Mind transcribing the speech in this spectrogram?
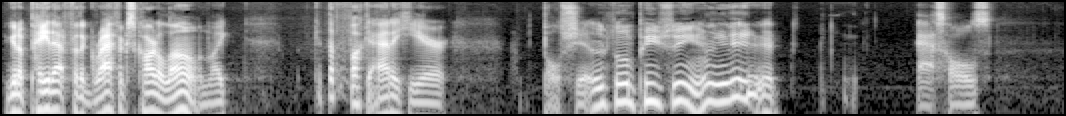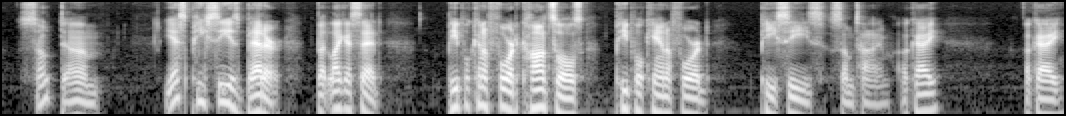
You're gonna pay that for the graphics card alone. Like, get the fuck out of here. Bullshit. It's on PC. Assholes. So dumb. Yes, PC is better, but like I said, people can afford consoles. People can't afford PCs sometime. Okay? Okay?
